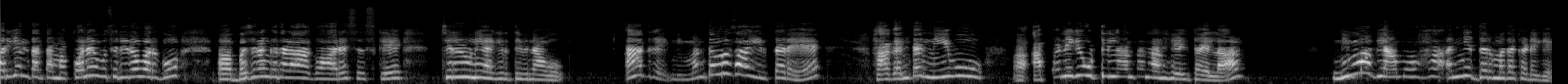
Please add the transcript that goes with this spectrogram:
ಪರ್ಯಂತ ತಮ್ಮ ಕೊನೆ ಉಸಿರಿರೋವರೆಗೂ ಬಜರಂಗ ದಳ ಹಾಗೂ ಆರ್ ಎಸ್ ಎಸ್ಗೆ ಚಿರಋಣಿಯಾಗಿರ್ತೀವಿ ನಾವು. ಆದ್ರೆ ನಿಮ್ಮಂತವರು ಸಹ ಇರ್ತಾರೆ. ಹಾಗಂತ ನೀವು ಅಪ್ಪನಿಗೆ ಹುಟ್ಟಿಲ್ಲ ಅಂತ ನಾನು ಹೇಳ್ತಾ ಇಲ್ಲ. ನಿಮ್ಮ ವ್ಯಾಮೋಹ ಅನ್ಯ ಧರ್ಮದ ಕಡೆಗೆ.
